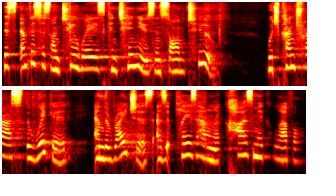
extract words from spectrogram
This emphasis on two ways continues in Psalm 2, which contrasts the wicked and the righteous as it plays out on a cosmic level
